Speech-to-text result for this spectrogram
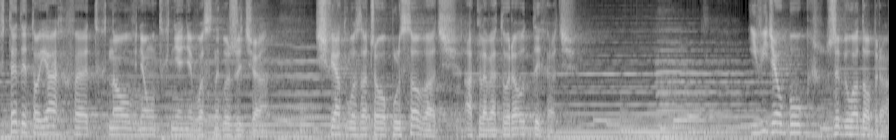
Wtedy to Jahwe tchnął w nią tchnienie własnego życia. Światło zaczęło pulsować, a klawiatura oddychać. I widział Bóg, że była dobra.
